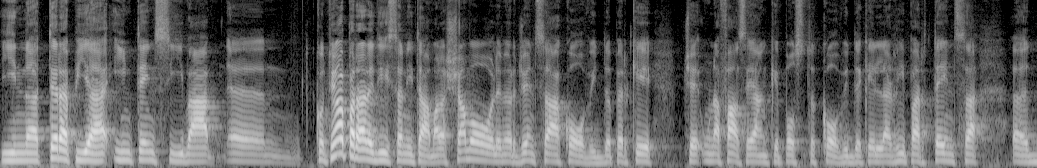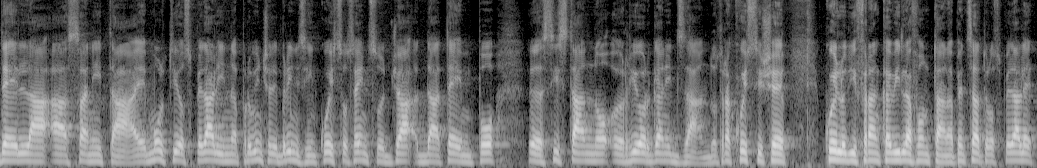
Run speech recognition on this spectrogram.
in terapia intensiva. Eh, continuiamo a parlare di sanità, ma lasciamo l'emergenza Covid perché c'è una fase anche post-Covid che è la ripartenza della uh, sanità e molti ospedali in provincia di Brindisi in questo senso già da tempo eh, si stanno riorganizzando. Tra questi c'è quello di Francavilla Fontana. Pensate all'ospedale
